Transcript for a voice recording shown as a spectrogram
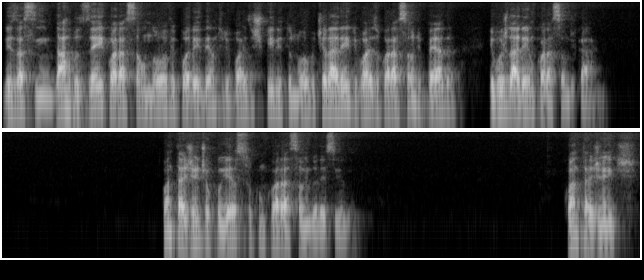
Diz assim: Dar-vos-ei coração novo e porei dentro de vós espírito novo, tirarei de vós o coração de pedra e vos darei um coração de carne. Quanta gente eu conheço com coração endurecido? Quanta gente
